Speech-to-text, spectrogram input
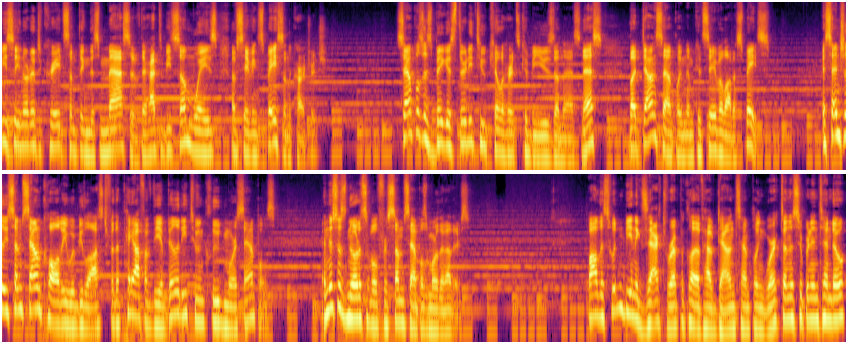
Obviously, in order to create something this massive, there had to be some ways of saving space on the cartridge. Samples as big as 32 kHz could be used on the SNES, but downsampling them could save a lot of space. Essentially, some sound quality would be lost for the payoff of the ability to include more samples, and this was noticeable for some samples more than others. While this wouldn't be an exact replica of how downsampling worked on the Super Nintendo,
